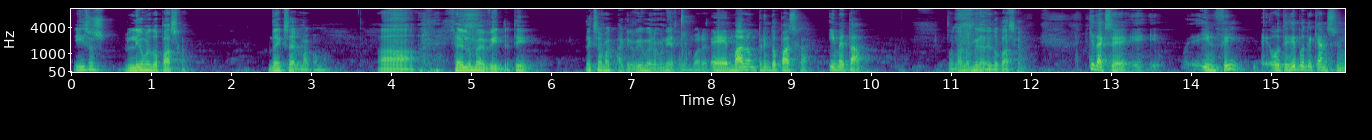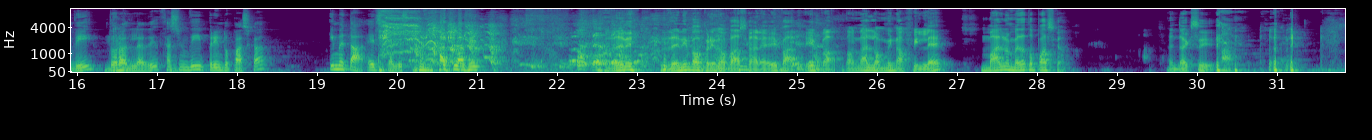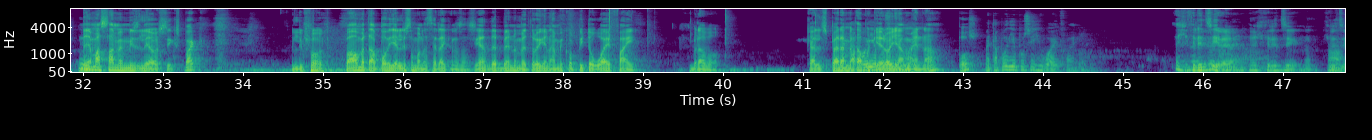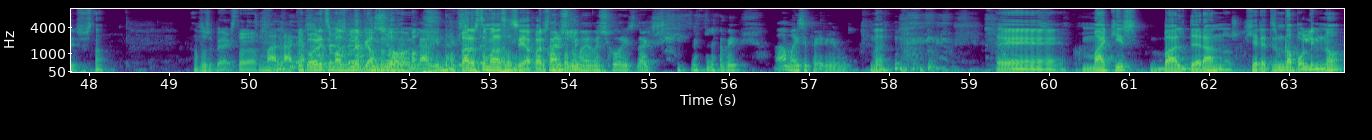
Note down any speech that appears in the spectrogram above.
Ίσως λίγο με το Πάσχα. Δεν ξέρουμε ακόμα. Α, θέλουμε βίντεο. Τι; Δεν ξέρουμε ακριβή ημερομηνία θέλω να πω, ρε. Ε, μάλλον πριν το Πάσχα ή μετά. Τον άλλο μήνα δεν είναι το Πάσχα. Κοίταξε, ε, ε, infill, ε, οτιδήποτε και αν συμβεί, Ναι. τώρα δηλαδή, θα συμβεί πριν το Πάσχα ή μετά. Έτσι κι αλλιώς. δηλαδή, δεν, δεν είπα πριν το Πάσχα, ρε. Είπα, είπα τον άλλο μήνα, φίλε. Μάλλον μετά το Πάσχα. Εντάξει. δεν μασάμε εμείς, λέω, six pack. Λοιπόν, πάω με τα πόδια λέει στο μοναστεράκι Αναστασία. Δεν μπαίνω μετρό για να μην κοπεί το WiFi. Μπράβο. Καλησπέρα Με τα μετά από πόδια καιρό πώς για έχει μένα. Πώς; με τα πόδια πώς έχει Wi-Fi; Έχει 3G, ρε. Έχει 3G. Ναι, 3G, σωστά. Αυτό σε πειράξει τώρα. Τι μαλάκας. Το κορίτσι μας βλέπει, αυτό είναι το ζώο, θέμα. δηλαδή, εντάξει. Ευχαριστούμε, Αναστασία. Ευχαριστούμε, πολύ. Ευχαριστούμε, με συγχωρείς, εντάξει. δηλαδή, άμα είσαι περίεργος. Ναι. ε, Μάκης Μπαλντεράνο. Χαιρετίσματα από Λίμνο.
